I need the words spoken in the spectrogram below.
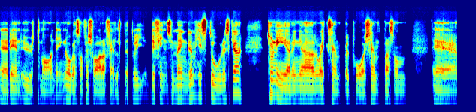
Eh, det är en utmaning, någon som försvarar fältet och det- det finns ju mängder med historiska turneringar och exempel på kämpar som eh,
